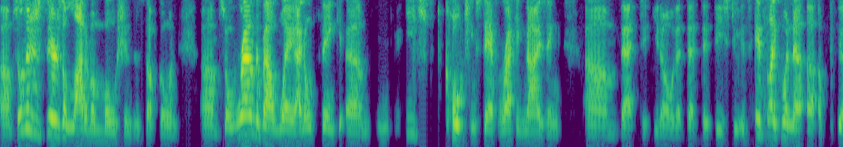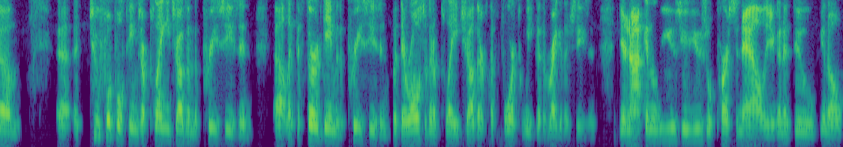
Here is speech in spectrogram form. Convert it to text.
Um, so there's just there's a lot of emotions and stuff going. Um, so roundabout way, I don't think um, each coaching staff recognizing um, that you know that, that that these two it's it's like when a, a, um, uh, uh, two football teams are playing each other in the preseason, uh, like the third game of the preseason, but they're also going to play each other the fourth week of the regular season. You're yeah. not going to use your usual personnel. You're going to do, you know,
